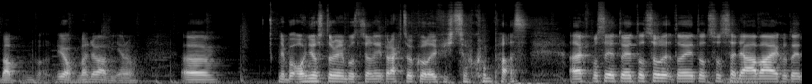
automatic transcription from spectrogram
Ba, ba, jo, hedvábí, ano. Uh, nebo ohňostroj, nebo střelný prach, cokoliv, víš co, kompas. A tak v podstatě to je to, co, to je to, co se dává, jako to je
